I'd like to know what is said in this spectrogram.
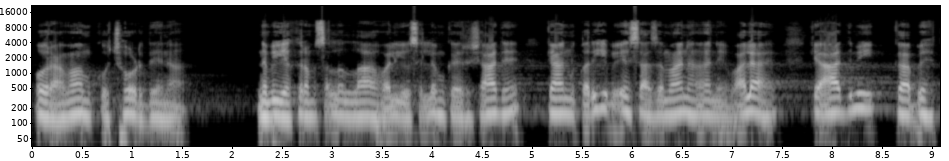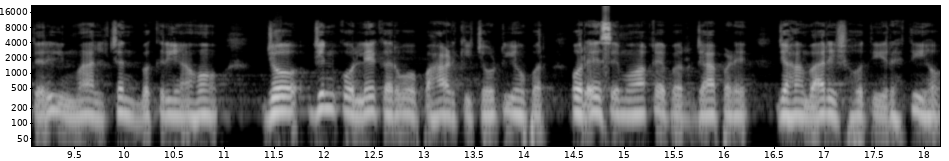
اور عوام کو چھوڑ دینا۔ نبی اکرم صلی اللہ علیہ وسلم کا ارشاد ہے کہ ان قریب ایسا زمانہ آنے والا ہے کہ آدمی کا بہترین مال چند بکریاں ہوں۔ جو جن کو لے کر وہ پہاڑ کی چوٹیوں پر اور ایسے مواقع پر جا پڑے جہاں بارش ہوتی رہتی ہو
